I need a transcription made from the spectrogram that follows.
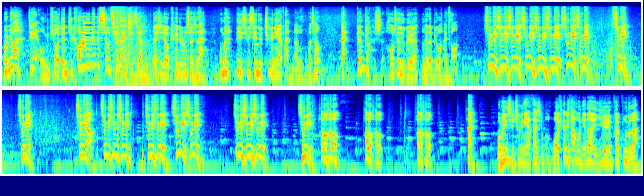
我是明幻，今天我们挑战只靠路边的小钱袋吃鸡啊！但是要开这种小钱袋，我们必须先去吃个年夜饭，拿个红包枪。但尴尬的是，好像有个人来的比我还早。兄弟，兄弟，兄弟，兄弟，兄弟，兄弟，兄弟，兄弟，兄弟，兄弟，兄弟啊！兄弟，兄弟，兄弟，兄弟，兄弟，兄弟，兄弟，兄弟，兄弟，兄弟，兄弟，Hello，Hello，Hello，Hello，Hello，Hello，嗨，我们一起吃个年夜饭行吗？我看你大过年的一个人怪孤独的，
